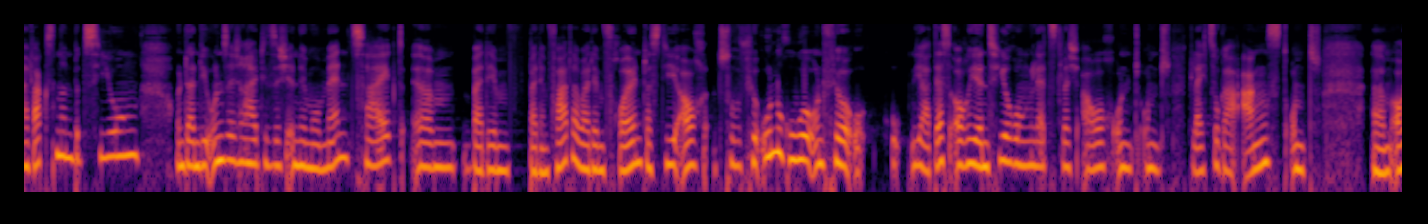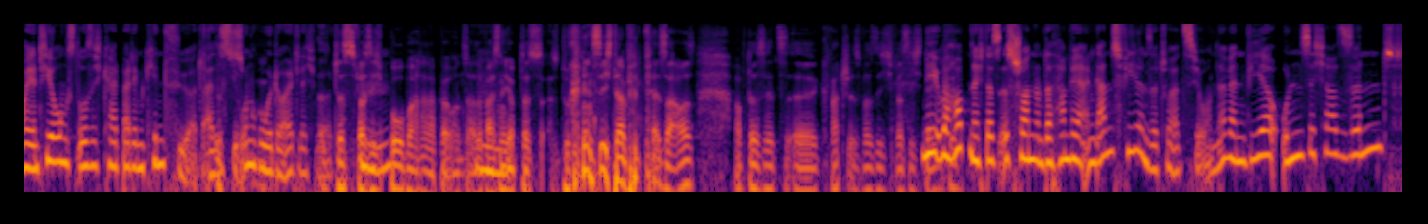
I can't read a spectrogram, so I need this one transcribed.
Erwachsenenbeziehung und dann die Unsicherheit, die sich in dem Moment zeigt, ähm, bei dem, bei dem Vater, bei dem Freund, dass die auch zu, für Unruhe und für ja, Desorientierung letztlich auch und, und vielleicht sogar Angst und ähm, Orientierungslosigkeit bei dem Kind führt, also dass Das die ist- Unruhe deutlich wird. Das, was Mhm. ich beobachtet habe bei uns. Also weiß nicht, ob das, also du kennst dich damit besser aus, ob das jetzt äh, Quatsch ist, was ich, was ich Nee, denke. überhaupt nicht. Das ist schon, und das haben wir ja in ganz vielen Situationen. Ne? Wenn wir unsicher sind,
